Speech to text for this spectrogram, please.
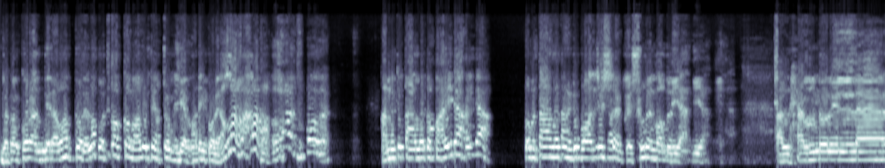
যখন কোরআন তেলাওয়াত করে লক্ষ লক্ষ মানুষের চোখ দিয়ে ফাটে পড়ে আল্লাহ আমি তো তার মতো পারি না তবে তার মতো একটু বলার চেষ্টা করে শুনেন মন দিয়া الحمد لله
